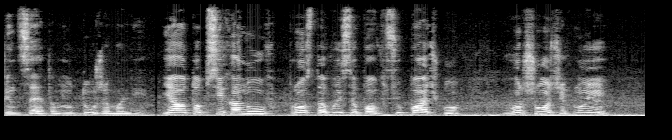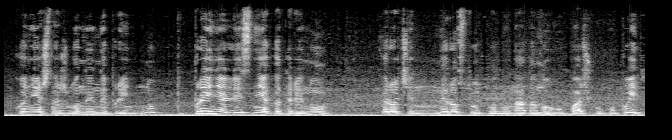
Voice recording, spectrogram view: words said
пінцетом, ну дуже малі. Я ото психанув, просто висипав всю пачку в горшочок, ну і, звісно ж, вони не прийняли. Ну, прийнялись некоторі, ну, коротше, не ростуть вони, треба нову пачку купити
